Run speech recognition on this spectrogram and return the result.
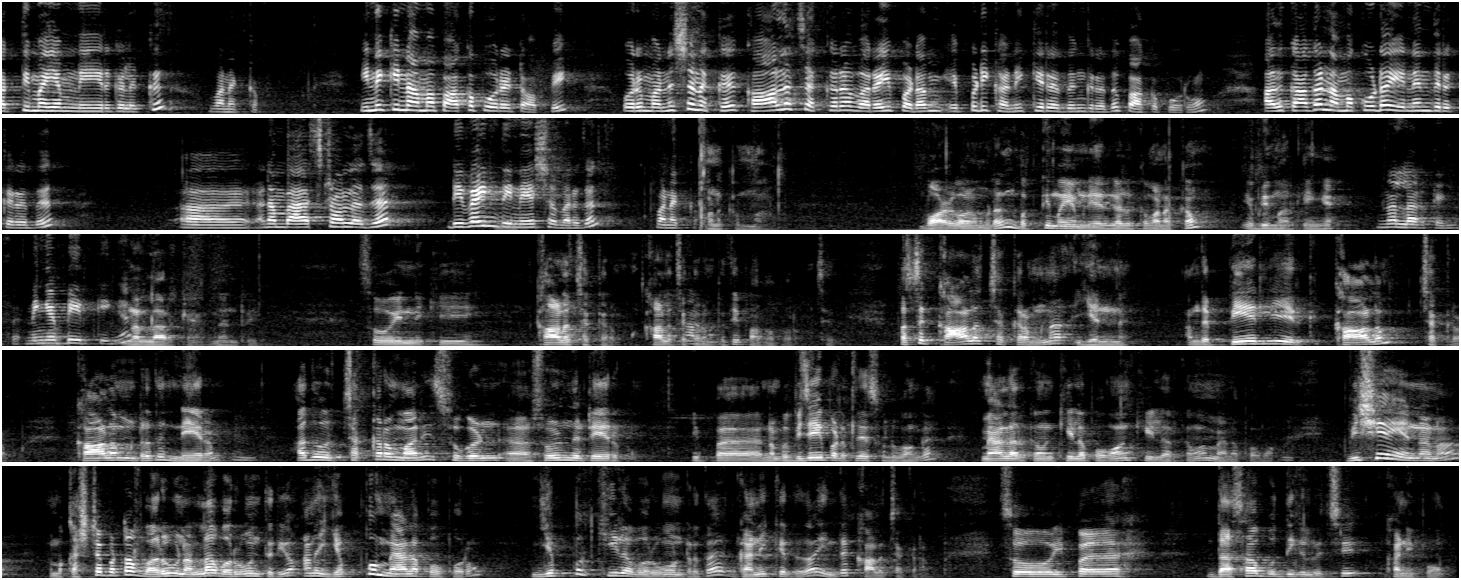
பக்திமயம் நேயர்களுக்கு வணக்கம். இன்னைக்கு நாம் பார்க்க போகிற டாபிக் ஒரு மனுஷனுக்கு காலச்சக்கர வரைபடம் எப்படி கணிக்கிறதுங்கிறது பார்க்க போகிறோம் அதுக்காக நம்ம கூட இணைந்திருக்கிறது நம்ம ஆஸ்ட்ராலஜர் டிவைன் தினேஷ் அவர்கள். வணக்கம். வணக்கம்மா. வாழ்க வளமுடன் பக்திமயம் நேர்களுக்கு வணக்கம். எப்படிம்மா இருக்கீங்க? நல்லா இருக்கேங்க சார். நீங்கள் எப்படி இருக்கீங்க? நல்லா இருக்கேன். நன்றி. ஸோ இன்னைக்கு காலச்சக்கரம் காலச்சக்கரம் பற்றி பார்க்க போகிறோம் சரி. ஃபஸ்ட்டு காலச்சக்கரம்னா என்ன அந்த பேர்லேயே இருக்குது காலம் சக்கரம். காலம்ன்றது நேரம். அது ஒரு சக்கரம் மாதிரி சுகழ் அஹ், சுழந்துட்டே இருக்கும். இப்போ நம்ம விஜய் படத்துலேயே சொல்லுவாங்க மேலே இருக்கவன் கீழே போவான் கீழே இருக்கவன் மேலே போவான். விஷயம் என்னன்னா நம்ம கஷ்டப்பட்டால் வருவோம் நல்லா வருவோம்னு தெரியும். ஆனால் எப்போ மேலே போக போகிறோம் எப்போ கீழே வருவோன்றதை கணிக்கிறது தான் இந்த காலச்சக்கரம். ஸோ இப்போ தசா புத்திகள் வச்சு கணிப்போம்.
